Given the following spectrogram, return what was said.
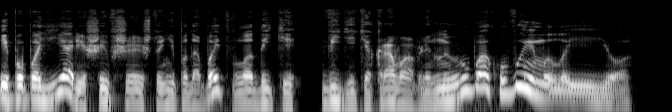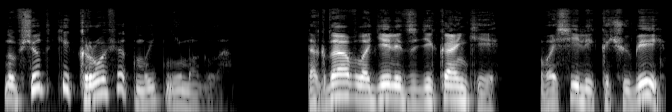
и попадья, решившая, что не подобает владыке видеть окровавленную рубаху, вымыла ее, но все-таки кровь отмыть не могла. Тогда владелец диканьки Василий Кочубей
